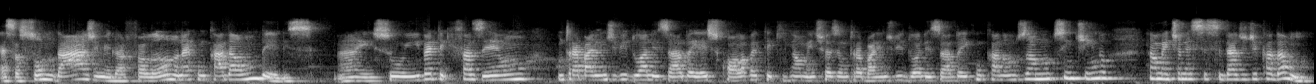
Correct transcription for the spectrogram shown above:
essa sondagem, melhor falando, né, com cada um deles. Né, isso e vai ter que fazer um, um trabalho individualizado aí, a escola vai ter que realmente fazer um trabalho individualizado aí com cada um dos alunos, sentindo realmente a necessidade de cada um.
